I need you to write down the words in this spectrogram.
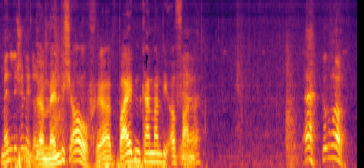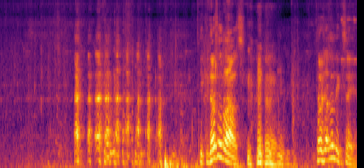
Männliche nicht, oder? Der männlich auch, ja. Beiden kann man die opfern. Ah, guck mal. Die Knödel raus. das habe ich auch noch nicht gesehen.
